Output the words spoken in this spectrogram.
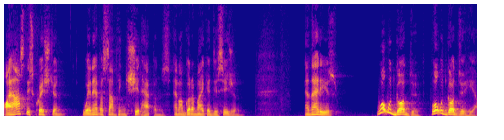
I ask this question whenever something shit happens and I've got to make a decision. And that is, what would God do? What would God do here?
